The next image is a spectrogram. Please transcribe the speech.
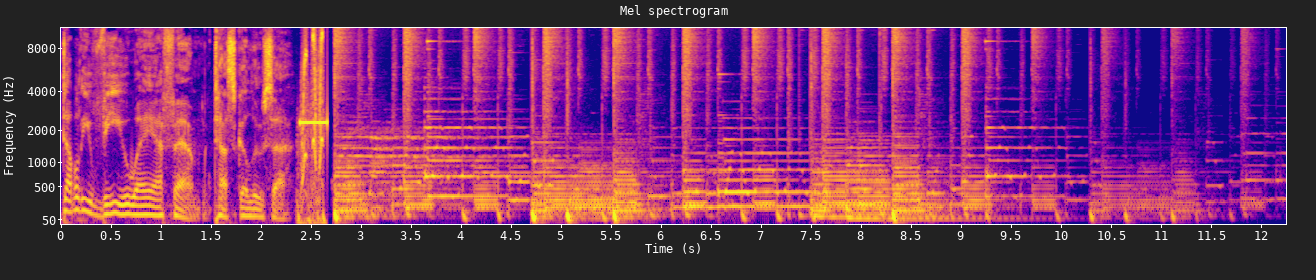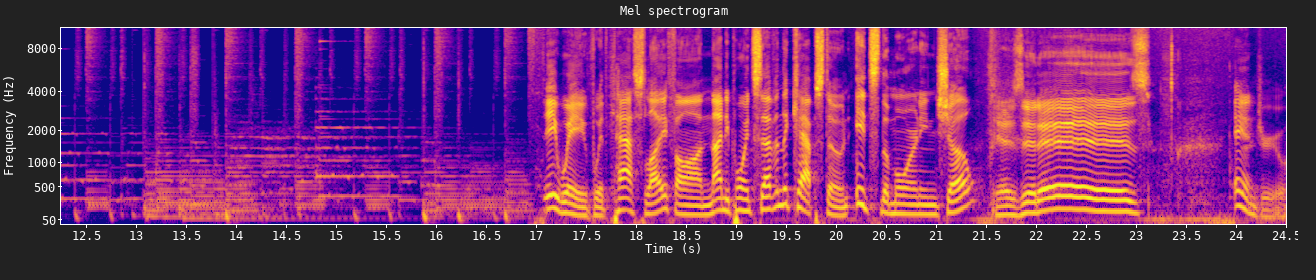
WVUA FM, Tuscaloosa. A wave with past life on 90.7 The Capstone. It's the morning show. Yes, it is. Andrew,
